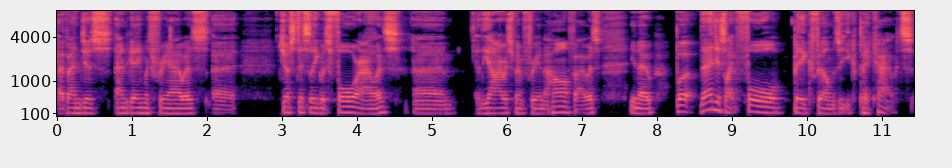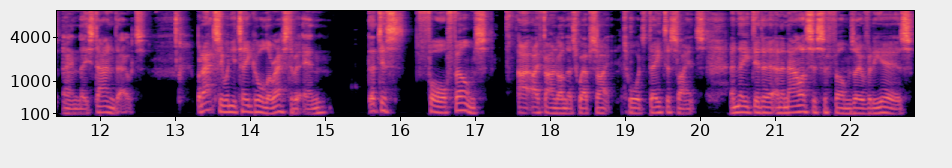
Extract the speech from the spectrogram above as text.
Avengers Endgame was three hours, uh, Justice League was four hours, um, The Irishman three and a half hours, you know, but they're just like four big films that you could pick out and they stand out. But actually, when you take all the rest of it in, they're just four films. I found on this website towards data science, and they did a, an analysis of films over the years.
